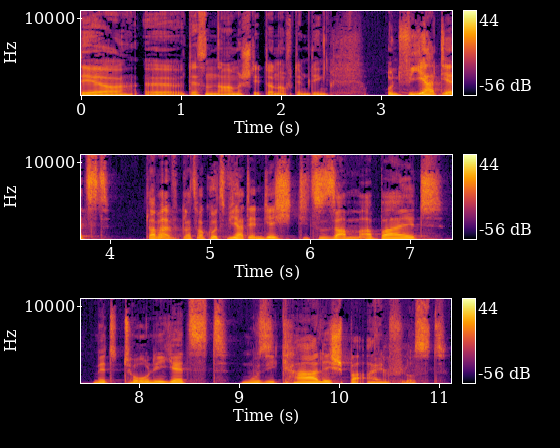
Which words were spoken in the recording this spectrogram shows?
der, äh, dessen Name steht dann auf dem Ding. Und wie hat jetzt, lass mal, mal kurz, wie hat denn dich die Zusammenarbeit mit Toni jetzt musikalisch beeinflusst?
